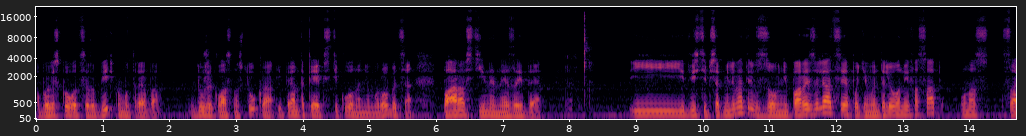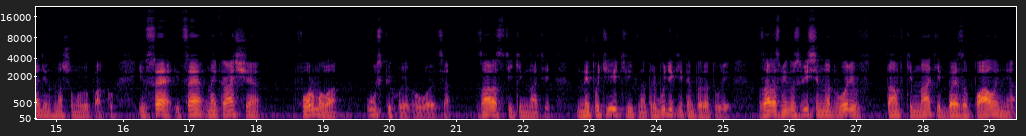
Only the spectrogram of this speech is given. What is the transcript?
Обов'язково це робіть, кому треба. Дуже класна штука, і прям таке, як стекло на ньому робиться, пара в стіни не зайде. І 250 мм ззовні пароізоляція, потім вентильований фасад. У нас сайдінг в нашому випадку. І все. І це найкраща формула успіху, як говориться. Зараз в тій кімнаті не потіють вікна при будь-якій температурі. Зараз мінус 8 на дворі, там в кімнаті без опалення.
